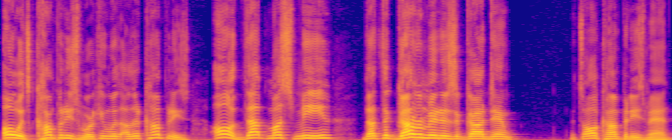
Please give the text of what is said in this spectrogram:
Oh, it's companies working with other companies. Oh, that must mean that the government is a goddamn. It's all companies, man.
